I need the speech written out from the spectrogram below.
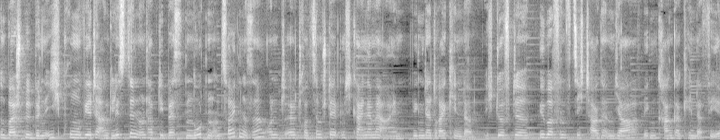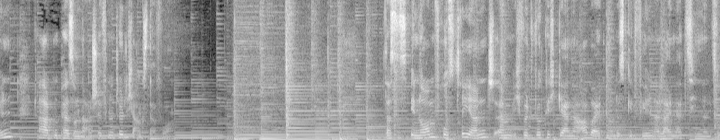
Zum Beispiel bin ich promovierte Anglistin und habe die besten Noten und Zeugnisse und äh, trotzdem stellt mich keiner mehr ein, wegen der drei Kinder. Ich dürfte über 50 Tage im Jahr wegen kranker Kinder fehlen. Da hat ein Personalchef natürlich Angst davor. Das ist enorm frustrierend. Ähm, ich würde wirklich gerne arbeiten und es geht vielen Alleinerziehenden so.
